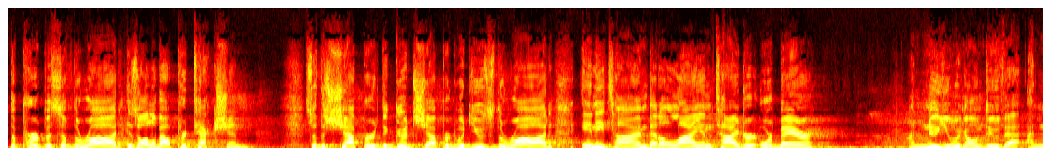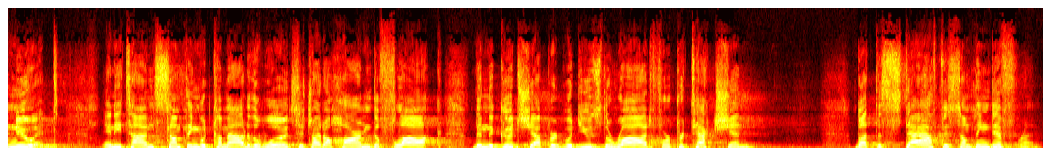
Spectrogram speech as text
The purpose of the rod is all about protection. So the shepherd, the good shepherd, would use the rod anytime that a lion, tiger, or bear, I knew you were going to do that. I knew it. Anytime something would come out of the woods to try to harm the flock, then the good shepherd would use the rod for protection. But the staff is something different.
